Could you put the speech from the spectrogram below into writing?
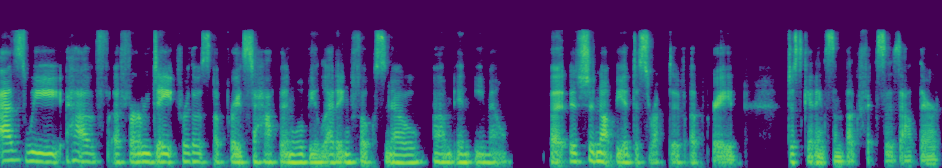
as we have a firm date for those upgrades to happen, we'll be letting folks know um, in email. But it should not be a disruptive upgrade, just getting some bug fixes out there.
